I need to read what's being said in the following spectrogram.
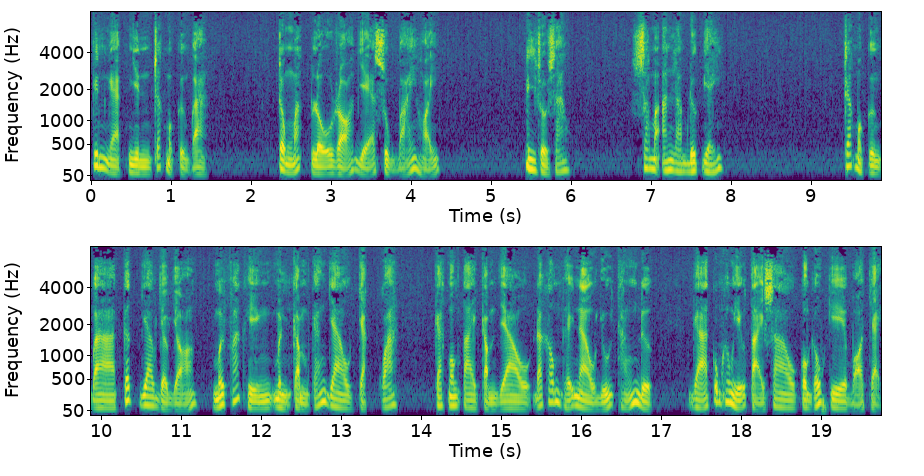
kinh ngạc nhìn Trắc Mộc Cường Ba. Trong mắt lộ rõ vẻ sùng bái hỏi. Đi rồi sao? Sao mà anh làm được vậy? Trác Mộc Cường Ba cất dao vào vỏ mới phát hiện mình cầm cán dao chặt quá. Các ngón tay cầm dao đã không thể nào duỗi thẳng được. Gã cũng không hiểu tại sao con gấu kia bỏ chạy.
